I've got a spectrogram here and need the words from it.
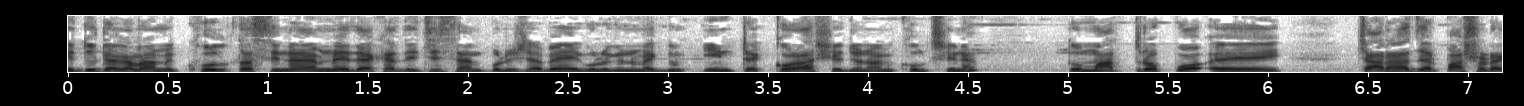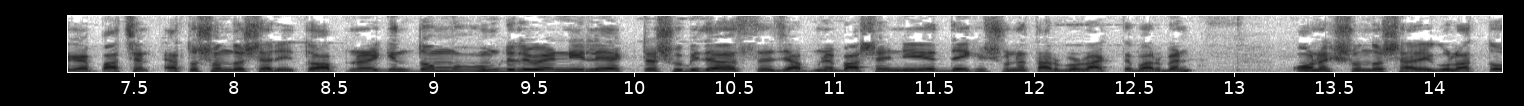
এই দুইটা কালার আমি খুলতেছি না, এমনি দেখা দিচ্ছি স্যাম্পল হিসাবে। এগুলো কিন্তু একদম ইনটেক করা, সেজন্য আমি খুলছি না। তো মাত্র চার হাজার পাঁচশো টাকায় পাচ্ছেন। এত সুন্দর শাড়ি। তো আপনারা কিন্তু হোম ডেলিভারি নিলে একটা সুবিধা আছে যে আপনি বাসায় নিয়ে দেখে শুনে তারপর রাখতে পারবেন। অনেক সুন্দর শাড়িগুলো। তো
